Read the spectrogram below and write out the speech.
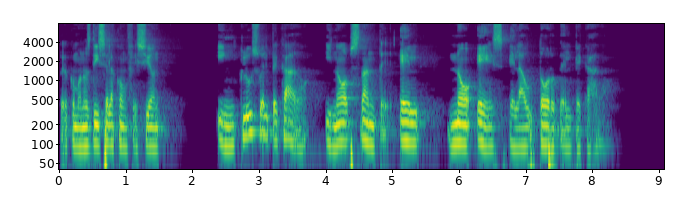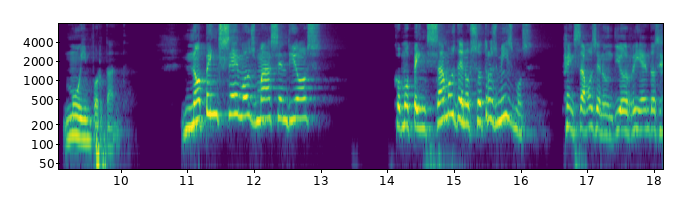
Pero como nos dice la confesión, incluso el pecado, y no obstante, Él no es el autor del pecado. Muy importante. No pensemos más en Dios como pensamos de nosotros mismos. Pensamos en un Dios riéndose,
